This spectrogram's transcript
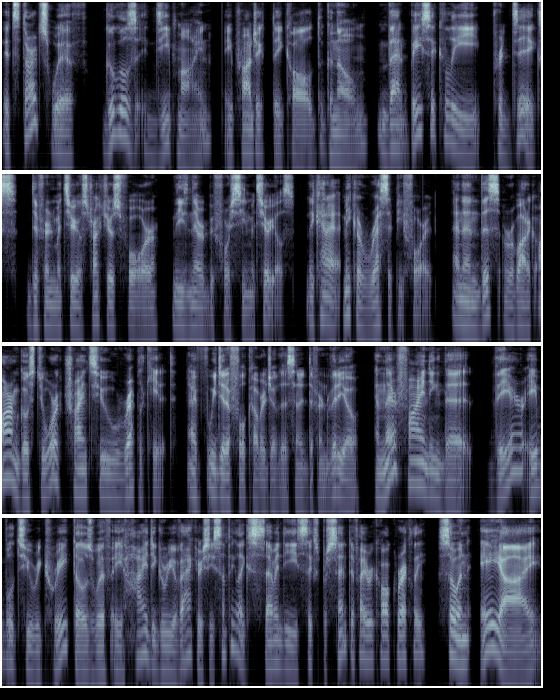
It starts with Google's DeepMind, a project they called GNOME, that basically predicts different material structures for these never before seen materials. They kind of make a recipe for it. And then this robotic arm goes to work trying to replicate it. I've, we did a full coverage of this in a different video, and they're finding that they are able to recreate those with a high degree of accuracy, something like 76%, if I recall correctly. So an AI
